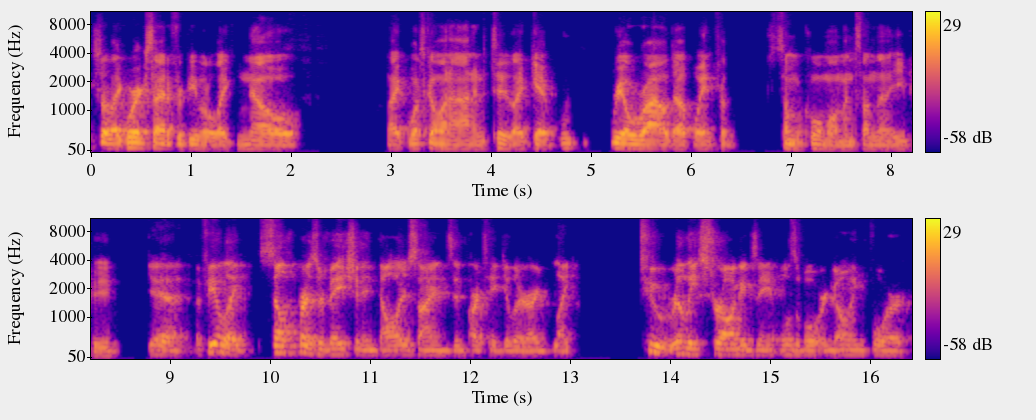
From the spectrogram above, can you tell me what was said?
So like we're excited for people to like know like what's going on and to like get real riled up waiting for some cool moments on the EP. Yeah, I feel like self-preservation and dollar signs in particular are like two really strong examples of what we're going for.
